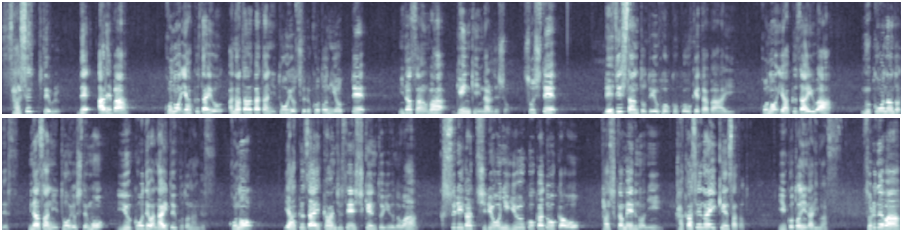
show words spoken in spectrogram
サセプティブルであればこの薬剤をあなた方に投与することによって皆さんは元気になるでしょう。そしてレジスタントという報告を受けた場合この薬剤は無効なのです。皆さんに投与しても有効ではないということなんです。この薬剤感受性試験というのは薬が治療に有効かどうかを確かめるのに欠かせない検査だということになります。それでは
